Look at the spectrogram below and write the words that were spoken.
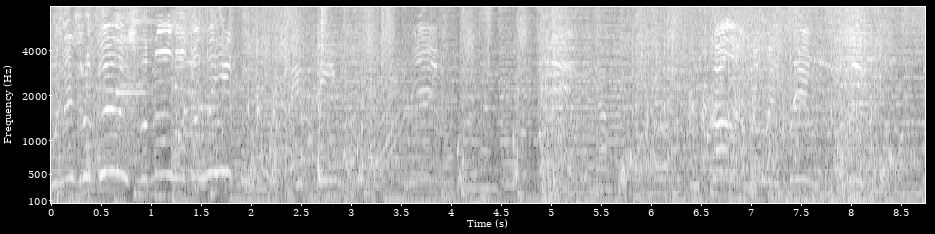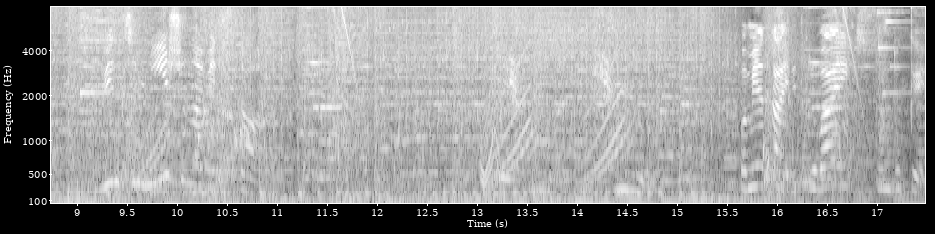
Вони зробили з одного великого. Ефіма. Вони е, як стали новим примом великого. Він сильніше навіть став. Пам'ятай, відкривай сундуки.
